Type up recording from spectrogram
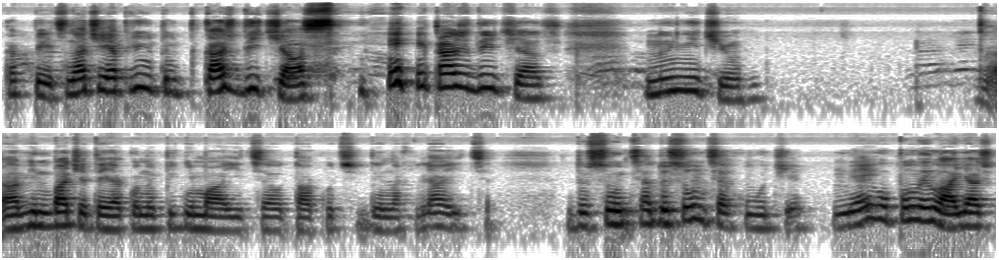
Капець, наче я п'ю тут кожен час. Кожний час. Ну нічого. А він, бачите, як воно піднімається, отак от сюди нахиляється. До сонця, до сонця хоче. Ну, я його полила. Я ж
